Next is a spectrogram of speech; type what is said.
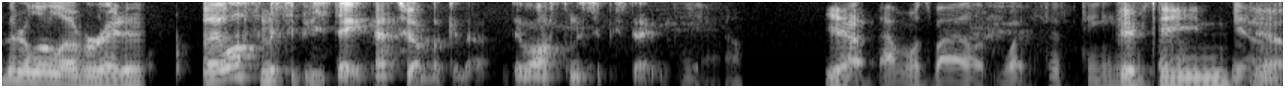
they're a little overrated. They lost to Mississippi State. That's who I'm looking at. They lost to Mississippi State. Yeah. Yeah, That one was by what 15? or so? fifteen. Yeah. Yeah.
